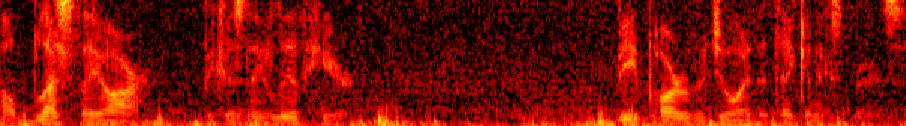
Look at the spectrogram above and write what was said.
how blessed they are because they live here. Be part of the joy that they can experience.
